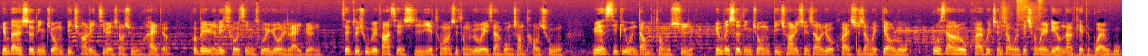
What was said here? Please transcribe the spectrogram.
原版的设定中 b c h a r l i 基本上是无害的。会被人类囚禁作为肉类来源，在最初被发现时，也同样是从肉类加工厂逃出。与 SCP 文档不同的是，原本设定中，B Charlie 身上的肉块时常会掉落，落下的肉块会成长为被称为 Leo Nugget 的怪物。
